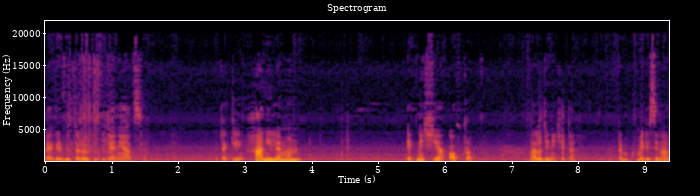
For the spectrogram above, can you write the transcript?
ব্যাগের ভিতরেও কি কি জানি আছে। এটা কি? Honey lemon echinacea cough drop. ভালো জিনিস এটা। একটা মেডিসিনাল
